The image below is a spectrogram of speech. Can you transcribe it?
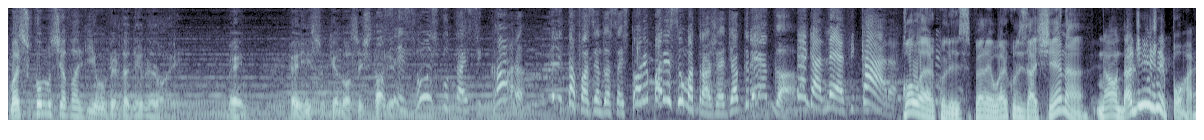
Mas como se avalia um verdadeiro herói? Bem, é isso que a nossa história. Vocês vão escutar esse cara? Ele tá fazendo essa história parecer uma tragédia grega. Pega leve, cara. Qual Hércules? Pera aí, o Hércules da Xena? Não, da Disney, porra.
